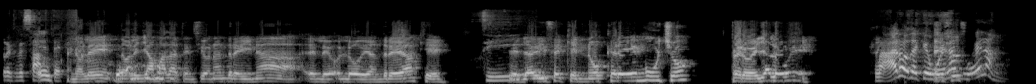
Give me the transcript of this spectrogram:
regresaste. No le, no le llama la atención a Andreina lo de Andrea que ella dice que no cree mucho, pero ella lo ve. Claro, de que vuelan, vuelan.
